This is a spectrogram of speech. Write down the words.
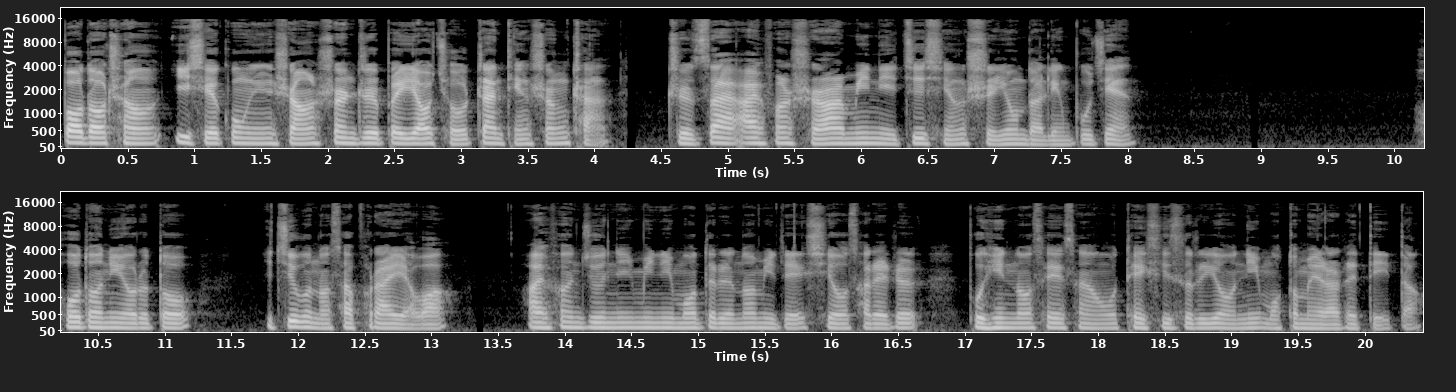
报道称，一些供应商甚至被要求暂停生产。只在 iPhone 12 mini 机型使用的零部件。ほとんどの一部のサプライヤは、iPhone 12 mini モデルのみで使用される部品の生産を停止するように求められていた。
